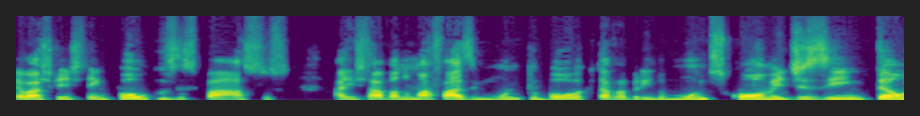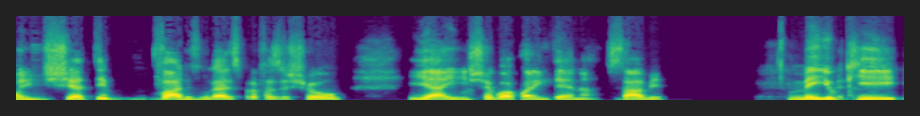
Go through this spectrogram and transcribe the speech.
eu acho que a gente tem poucos espaços. A gente estava numa fase muito boa, que estava abrindo muitos comedies, e então a gente ia ter vários lugares para fazer show, e aí chegou a quarentena, sabe? Meio que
